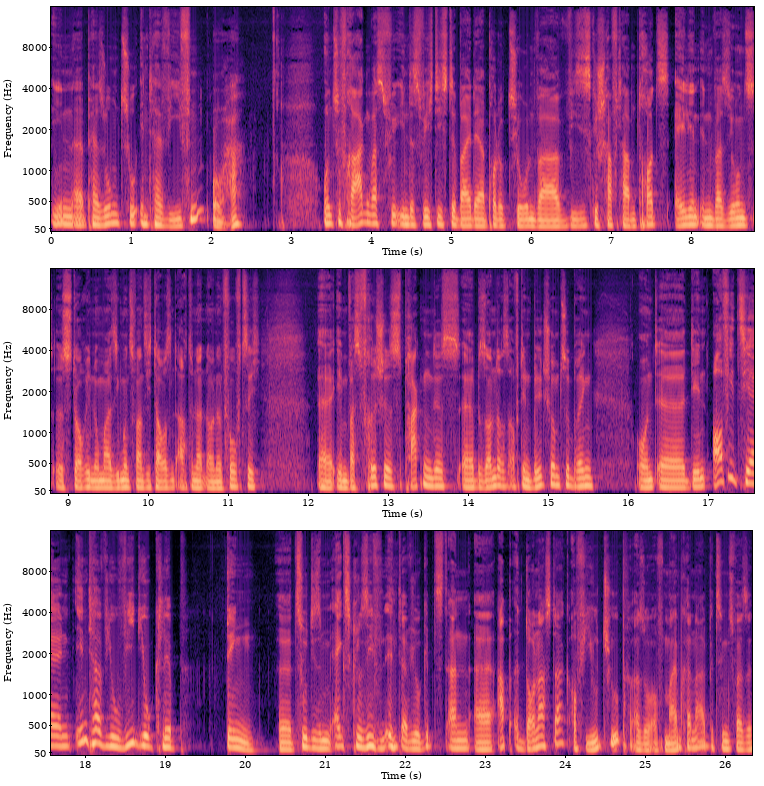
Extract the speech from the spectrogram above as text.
ihn äh, per Zoom zu interviewen Oha. und zu fragen, was für ihn das Wichtigste bei der Produktion war, wie sie es geschafft haben, trotz Alien-Invasions-Story Nummer 27.859 äh, eben was Frisches, Packendes, äh, Besonderes auf den Bildschirm zu bringen und äh, den offiziellen Interview-Videoclip-Ding äh, zu diesem exklusiven Interview gibt's dann äh, ab Donnerstag auf YouTube, also auf meinem Kanal, beziehungsweise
